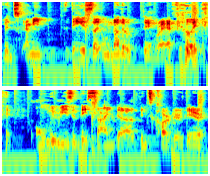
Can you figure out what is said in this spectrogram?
Vince. I mean, the thing is like another thing, right? I feel like the only reason they signed uh, Vince Carter there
